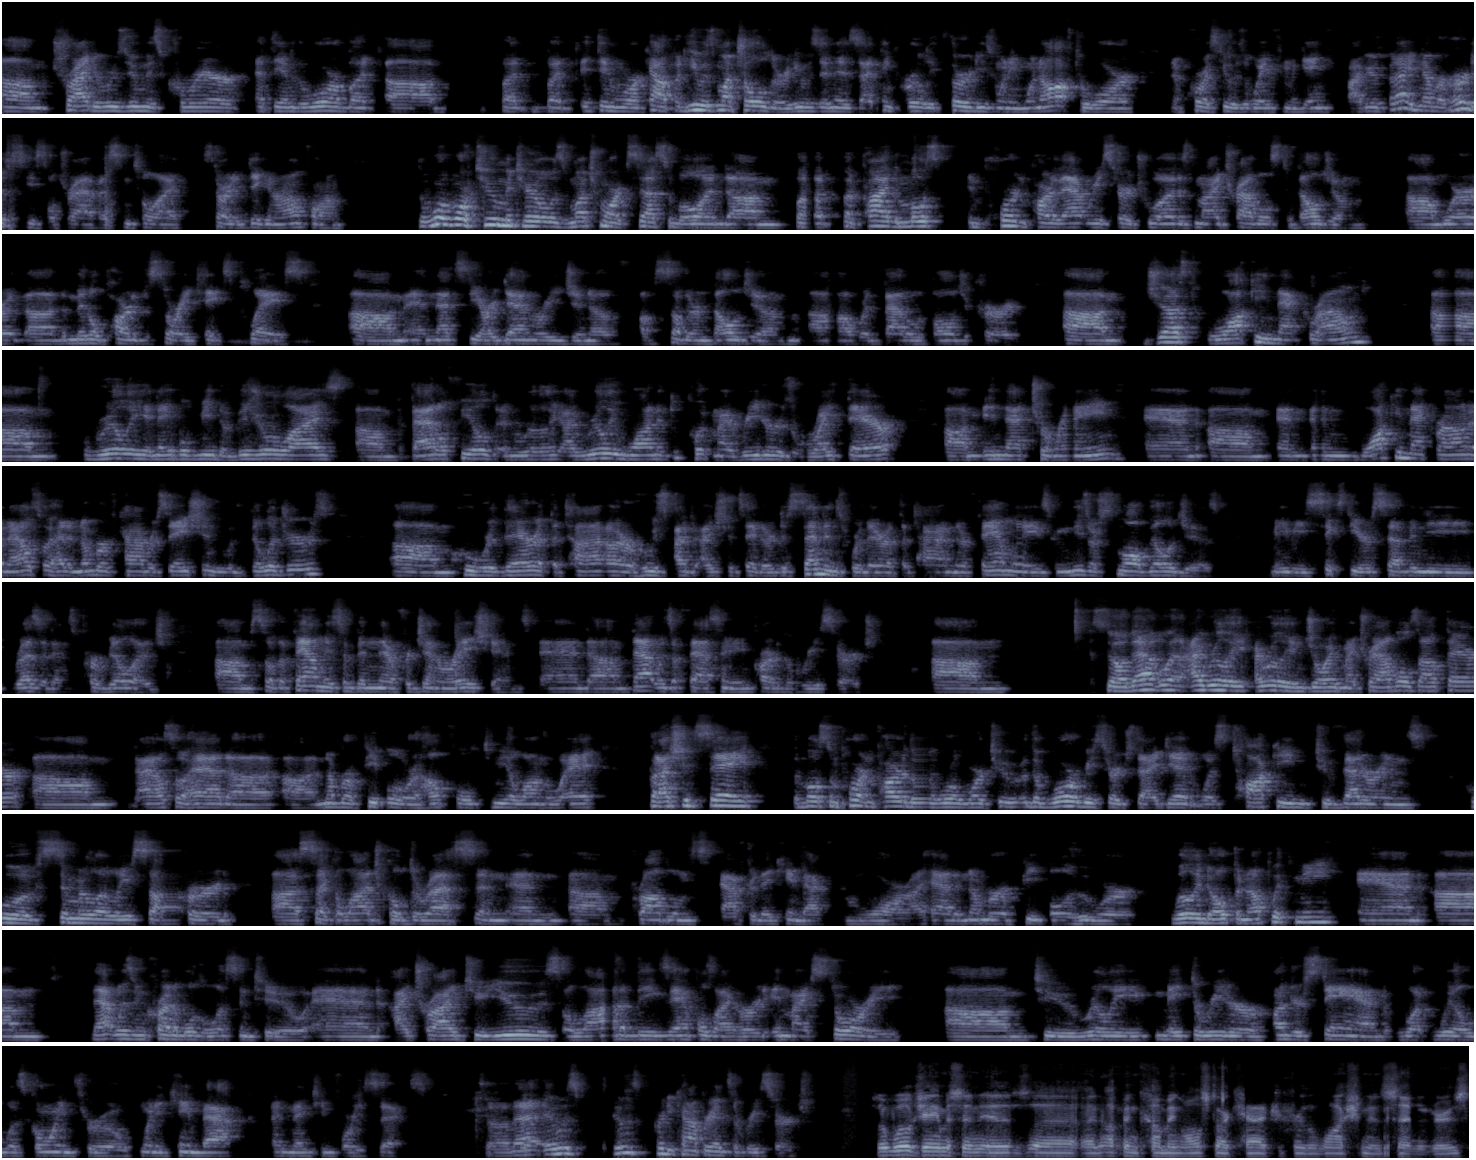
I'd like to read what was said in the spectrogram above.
um, tried to resume his career at the end of the war, but uh, but but it didn't work out. But he was much older. He was in his I think early 30s when he went off to war. And of course, he was away from the game for five years, but I had never heard of Cecil Travis until I started digging around for him. The World War II material was much more accessible, and um, but but probably the most important part of that research was my travels to Belgium, um, where uh, the middle part of the story takes place, um, and that's the Ardennes region of of southern Belgium, uh, where the Battle of Bulge occurred. Um, just walking that ground um, really enabled me to visualize um, the battlefield and really i really wanted to put my readers right there um, in that terrain and um, and and walking that ground. And i also had a number of conversations with villagers um, who were there at the time or who's I, I, should say their descendants were there at the time their families. I mean these are small villages maybe 60 or 70 residents per village. Um, so the families have been there for generations. And um, that was a fascinating part of the research. Um, so that was I really I really enjoyed my travels out there. Um, I also had a, a, number of people who were helpful to me along the way. But I should say the most important part of the World War II, the war research that I did was talking to veterans who have similarly suffered uh, psychological duress and, and um, problems after they came back from war. I had a number of people who were willing to open up with me, and um, that was incredible to listen to. And I tried to use a lot of the examples I heard in my story um, to really make the reader understand what Will was going through when he came back in 1946. So that it was it was pretty comprehensive research. So Will Jameson is uh, an up-and-coming all-star catcher for the Washington Senators,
